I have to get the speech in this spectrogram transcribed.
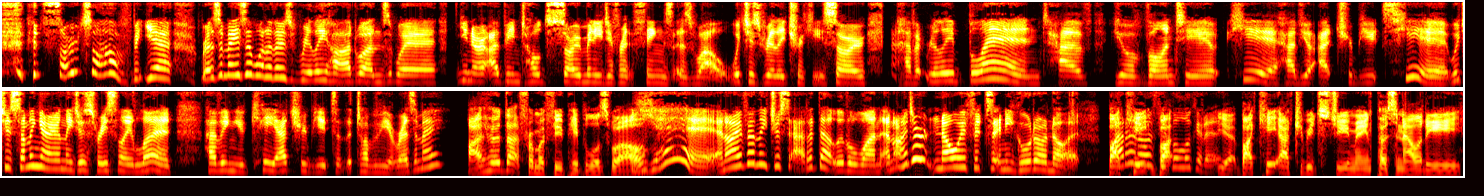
It's so tough. But yeah, resumes are one of those really hard ones where, you know, I've been told so many different things as well, which is really tricky. So have it really bland, have your volunteer here, have your attributes here, which is something I only just recently learned, having your key attributes at the top of your resume. I heard that from a few people as well. Yeah, and I've only just added that little one, and I don't know if it's any good or not. I don't know if by- people look at it. Yeah, by key attributes, do you mean personality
